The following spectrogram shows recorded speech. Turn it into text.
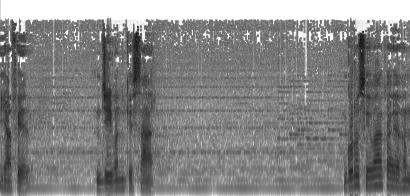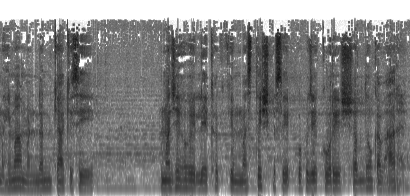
या फिर जीवन के सार। गुरु सेवा का यह महिमा मंडन क्या किसी मझे हुए लेखक के मस्तिष्क से उपजे कोरे शब्दों का भार है?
